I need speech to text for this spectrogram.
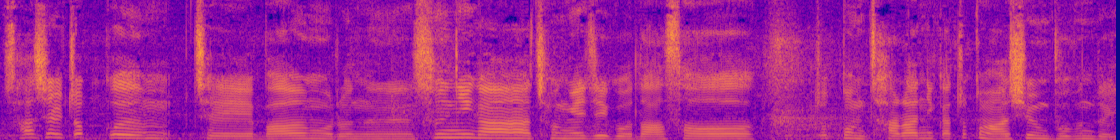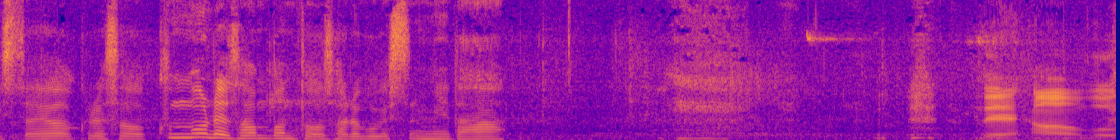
사실 조금 제 마음으로는 순위가 정해지고 나서 조금 잘하니까 조금 아쉬운 부분도 있어요. 그래서 큰 물에서 한 번 더 잘해보겠습니다. 네, 아, 뭐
